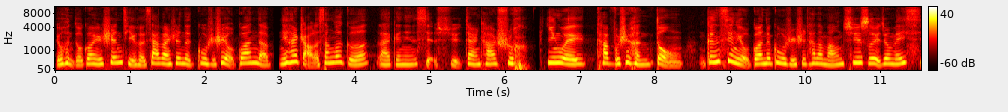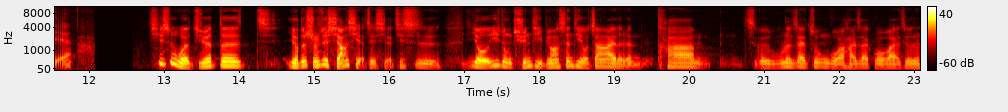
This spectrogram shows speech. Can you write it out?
有很多关于身体和下半身的故事是有关的。您还找了桑格格来给您写序，但是他说，因为他不是很懂跟性有关的故事，是他的盲区，所以就没写。其实我觉得有的时候就想写这些，就是有一种群体，比方身体有障碍的人，他。这个无论在中国还是在国外，就是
